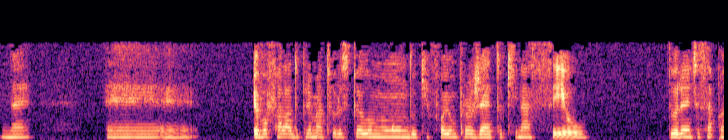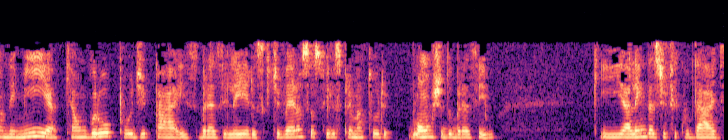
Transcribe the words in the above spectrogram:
né? É, eu vou falar do Prematuros pelo Mundo, que foi um projeto que nasceu durante essa pandemia, que é um grupo de pais brasileiros que tiveram seus filhos prematuros longe do Brasil, que além das dificuldades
